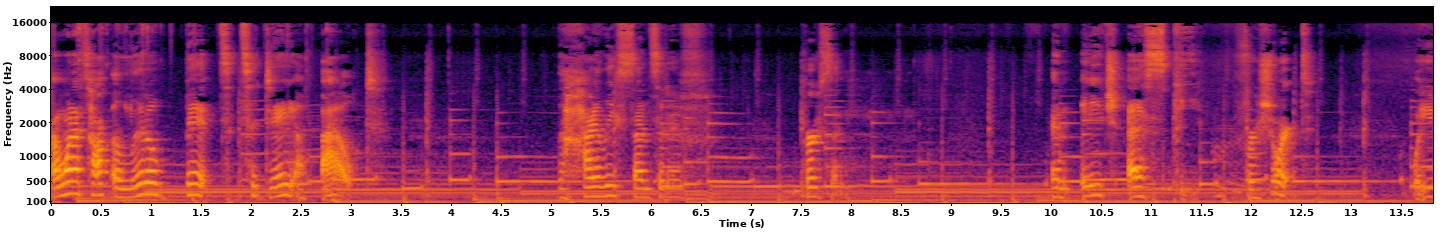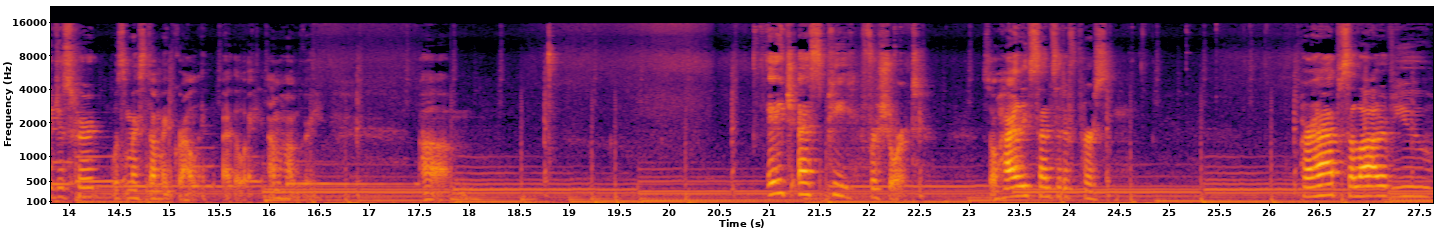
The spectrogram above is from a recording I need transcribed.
I want to talk a little bit today about the highly sensitive person, an HSP for short. What you just heard was my stomach growling, by the way. I'm hungry. Um, HSP for short. So, highly sensitive person. Perhaps a lot of you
